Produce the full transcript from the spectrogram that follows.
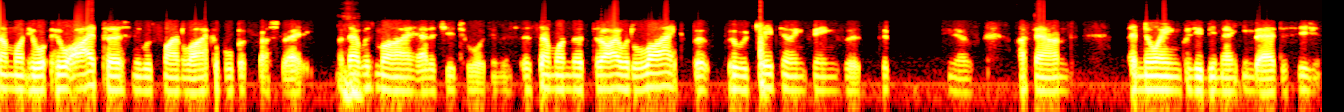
someone who who I personally would find likable but frustrating. But that was my attitude towards him as, as someone that, that I would like, but who would keep doing things that, that you know I found annoying because he'd be making bad decisions.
